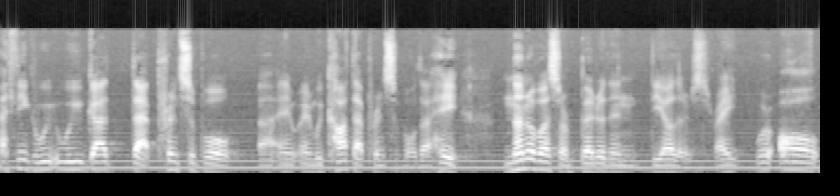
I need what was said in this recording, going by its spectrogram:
I think we, we got that principle uh, and, and we caught that principle that, hey, none of us are better than the others, right? We're all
